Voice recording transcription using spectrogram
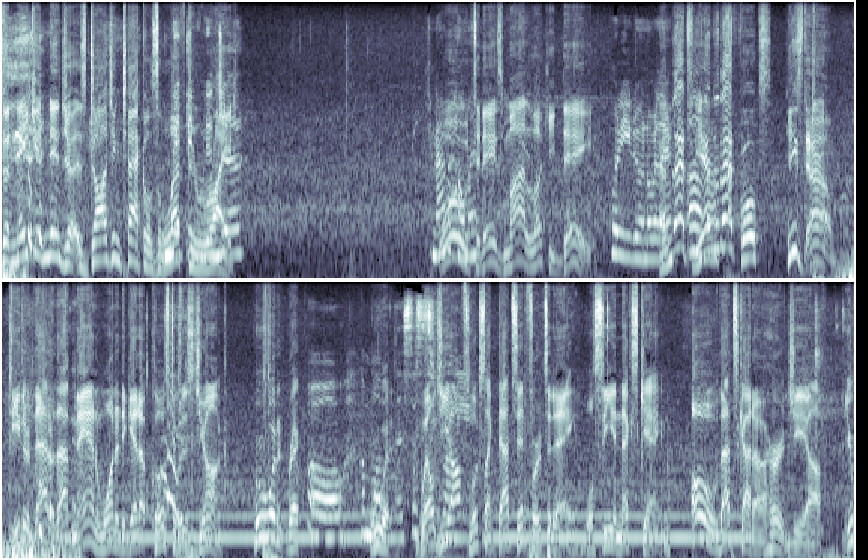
The naked ninja is dodging tackles left Naked and ninja. right. Can I have a Whoa, helmet? today's my lucky day. What are you doing over there? And that's Oh, the end of that, folks. He's down. Either that or that man wanted to get up close to his junk. Who wouldn't, Rick? Oh, I'm Who loving would- this. This Well, is Geoff, looks like that's it for today. We'll see you next game. Oh, that's gotta hurt, Geoff. You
